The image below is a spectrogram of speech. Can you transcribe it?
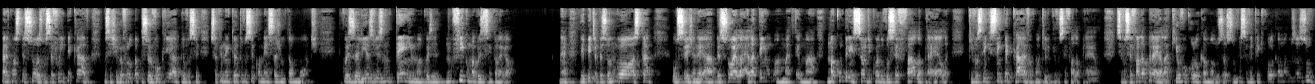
para com as pessoas. Você foi impecável. Você chegou e falou para a pessoa, eu vou criar para você. Só que, no entanto, você começa a juntar um monte de coisas ali, às vezes não tem uma coisa, não fica uma coisa assim tão legal. Né? De repente a pessoa não gosta, ou seja, né, a pessoa ela, ela tem uma, uma, uma compreensão de quando você fala para ela que você tem que ser impecável com aquilo que você fala para ela. Se você fala para ela, aqui eu vou colocar uma luz azul, você vai ter que colocar uma luz azul.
